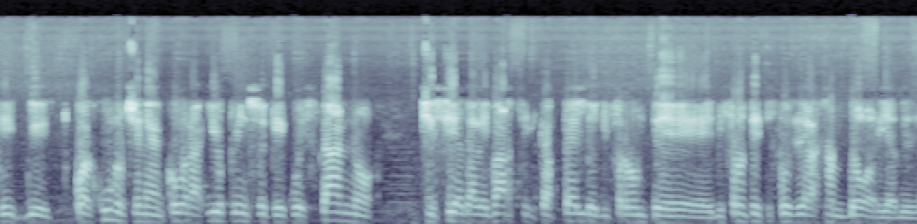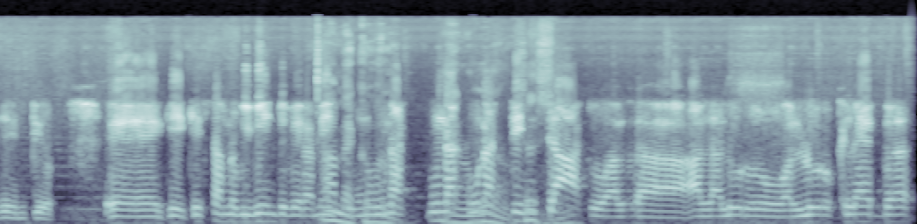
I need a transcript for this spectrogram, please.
che qualcuno ce n'è ancora, io penso che quest'anno ci sia da levarsi il cappello di fronte, di fronte ai tifosi della Sampdoria, ad esempio, eh, che, che, stanno vivendo veramente ah, beh, un, una, una, un, attentato sì, sì. Alla, alla loro, al loro club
